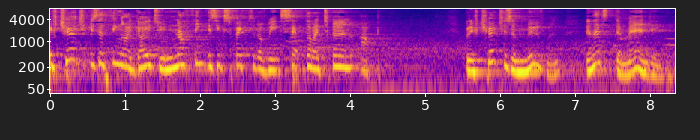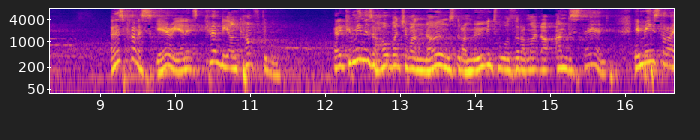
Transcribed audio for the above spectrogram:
if church is a thing I go to, nothing is expected of me except that I turn up. But if church is a movement, then that's demanding. And that's kind of scary and it can be uncomfortable. And it can mean there's a whole bunch of unknowns that I'm moving towards that I might not understand. It means that I,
